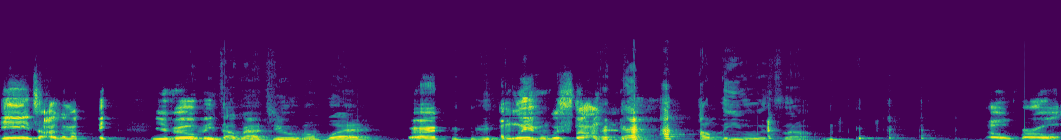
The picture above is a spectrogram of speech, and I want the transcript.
He ain't talking about me. You feel me? he talking about you, my boy. Right. I'm leaving with something. I'm leaving with something. Oh, bro,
